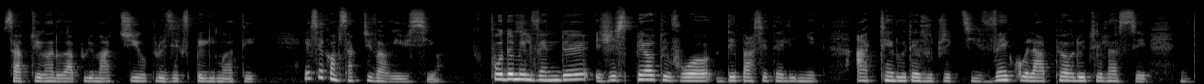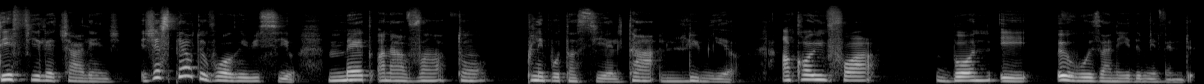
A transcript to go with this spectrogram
ça te rendra plus mature, plus expérimenté. Et c'est comme ça que tu vas réussir. Pour 2022, j'espère te voir dépasser tes limites, atteindre tes objectifs, vaincre la peur de te lancer, défier les challenges. J'espère te voir réussir, mettre en avant ton plein potentiel, ta lumière. Encore une fois, bonne et heureuse année 2022.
